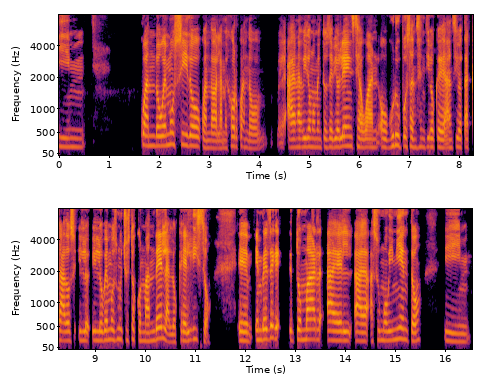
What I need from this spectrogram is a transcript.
Y mm, cuando hemos sido, cuando a lo mejor cuando eh, han habido momentos de violencia o, o grupos han sentido que han sido atacados y lo, y lo, vemos mucho esto con Mandela, lo que él hizo. Eh, en vez de tomar a, él, a, su movimiento y,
